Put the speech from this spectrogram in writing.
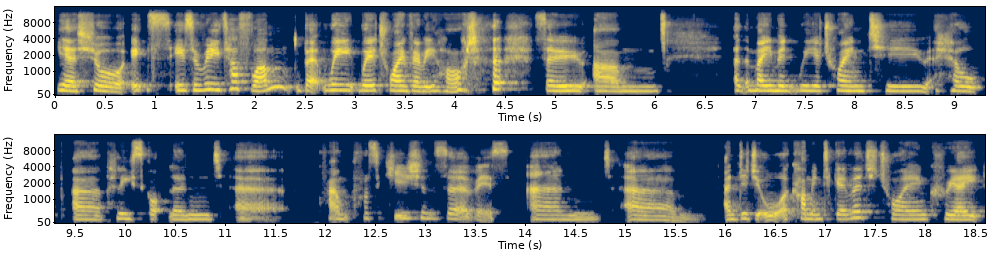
Yeah, sure. It's it's a really tough one, but we we're trying very hard. so um, at the moment, we are trying to help uh, Police Scotland, uh, Crown Prosecution Service, and um, and digital are coming together to try and create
